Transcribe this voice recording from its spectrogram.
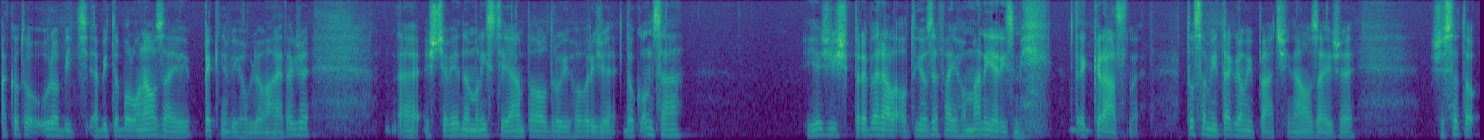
ako to urobiť, aby to bolo naozaj pekne vyhobľované. Takže ešte v jednom liste Jan Pavel II hovorí, že dokonca Ježiš preberal od Jozefa jeho manierizmy. to je krásne. To sa mi tak veľmi páči, naozaj, že, že sa to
